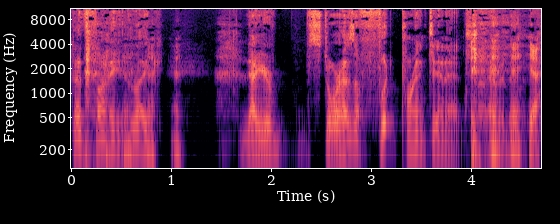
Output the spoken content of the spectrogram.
That's funny. Like now your store has a footprint in it. yeah.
